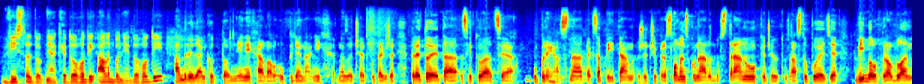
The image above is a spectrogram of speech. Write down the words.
výsledok nejakej dohody alebo nedohody. Andrej Danko to nenechával úplne na nich na začiatku, takže preto je tá situácia úplne jasná. Tak sa pýtam, že či pre Slovenskú národnú stranu, keďže ju tu zastupujete, by bol problém,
